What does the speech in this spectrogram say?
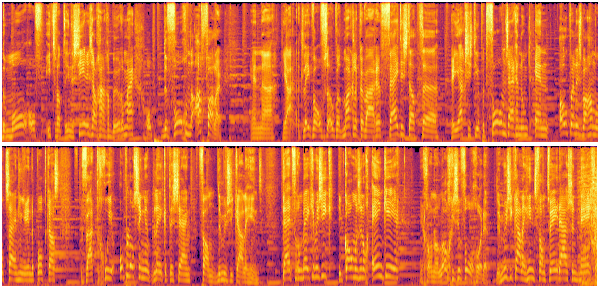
de mol of iets wat in de serie zou gaan gebeuren, maar op de volgende afvaller. En ja, het leek wel of ze ook wat makkelijker waren. Feit is dat reacties die op het forum zijn genoemd en ook wel eens behandeld zijn hier in de podcast, vaak de goede oplossingen bleken te zijn van de muzikale hint. Tijd voor een beetje muziek. Hier komen ze nog één keer in chronologische volgorde. De muzikale hints van 2009.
